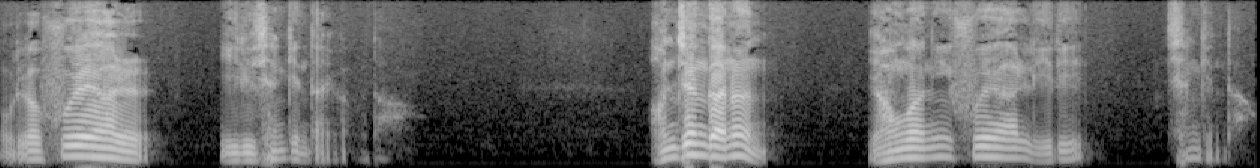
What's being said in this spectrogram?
우리가 후회할 일이 생긴다 이거. 언젠가는 영원히 후회할 일이 생긴다.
